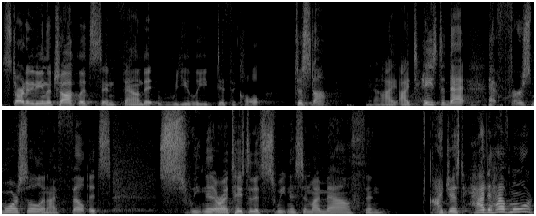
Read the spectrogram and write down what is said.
started eating the chocolates and found it really difficult to stop. You know, I, I tasted that, that first morsel and I felt its sweetness, or I tasted its sweetness in my mouth, and I just had to have more.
